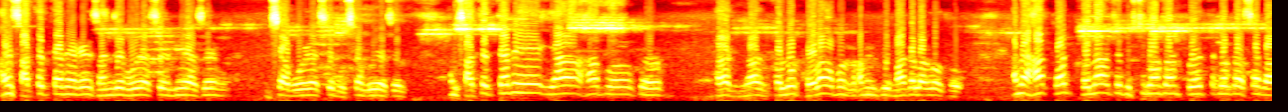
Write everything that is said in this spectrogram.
आणि सातत्याने संजय भोईर असेल मी असेल उषा भोळे असेल भूषण भोईर असेल आणि सातत्याने या हा ब- हा खोला आपण आम्ही मागे लागलो होतो. आणि हा कट खोलावाच्या दृष्टिकोनातून आम्ही प्रयत्न करत असताना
